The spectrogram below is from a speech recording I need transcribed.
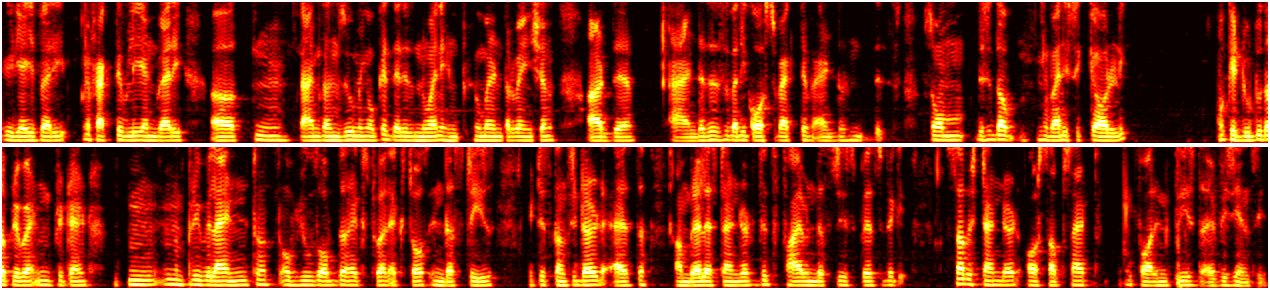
edi is very effectively and very uh, mm, time consuming okay there is no any human intervention are there and this is very cost effective and so um, this is the very securely okay due to the prevent pretend mm, prevalent of use of the x12 across industries it is considered as the umbrella standard with five industry specific substandard or subset for increased efficiency.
